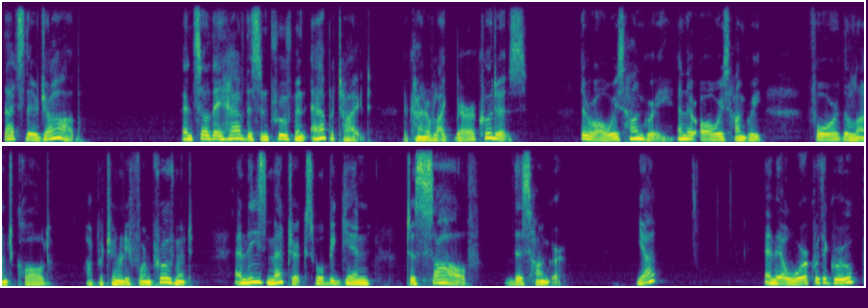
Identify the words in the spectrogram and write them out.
That's their job. And so they have this improvement appetite. They're kind of like barracudas. They're always hungry, and they're always hungry for the lunch called opportunity for improvement. And these metrics will begin to solve this hunger. Yeah? And they'll work with a group.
